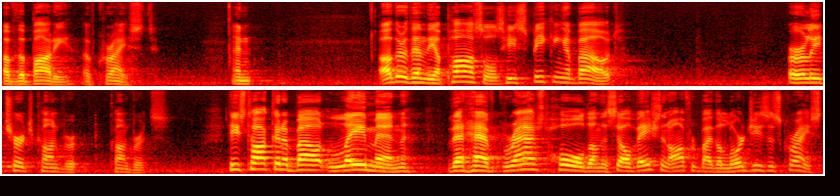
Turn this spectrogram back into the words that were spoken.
of the body of Christ. And other than the apostles, he's speaking about early church convert, converts. He's talking about laymen that have grasped hold on the salvation offered by the Lord Jesus Christ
